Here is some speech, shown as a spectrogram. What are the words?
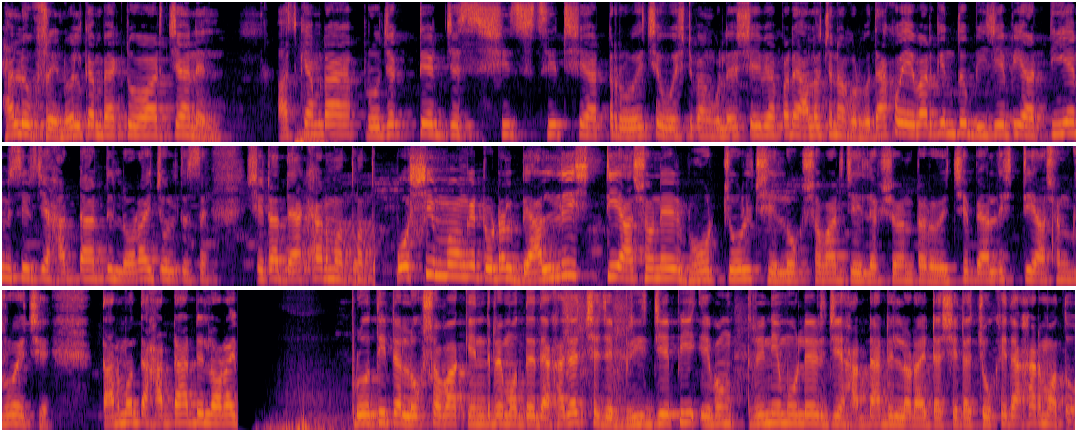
Hello friend, welcome back to our channel. আজকে আমরা প্রজেক্টের যে সিট শেয়ারটা রয়েছে ওয়েস্ট বেঙ্গলে, সেই ব্যাপারে আলোচনা করব। দেখো, এবার কিন্তু বিজেপি আর টিএমসির যে হাড্ডাহাড্ডি লড়াই চলতেছে, সেটা দেখার মতো। পশ্চিমবঙ্গে টোটাল বিয়াল্লিশটি আসনের ভোট চলছে, লোকসভার যে ইলেকশনটা রয়েছে, বিয়াল্লিশটি আসন রয়েছে। তার মধ্যে হাড্ডাহাড্ডি লড়াই প্রতিটা লোকসভা কেন্দ্রের মধ্যে দেখা যাচ্ছে যে বিজেপি এবং তৃণমূলের যে হাড্ডাহাড্ডির লড়াইটা সেটা চোখে দেখার মতো।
